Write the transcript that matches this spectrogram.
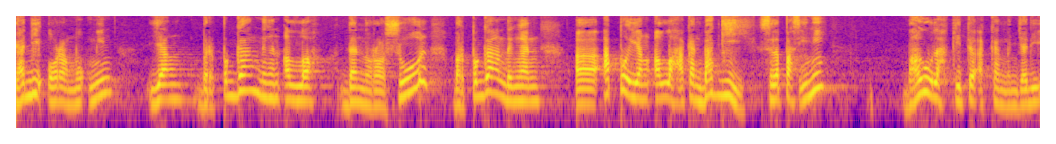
jadi orang mukmin yang berpegang dengan Allah dan Rasul, berpegang dengan uh, apa yang Allah akan bagi selepas ini, barulah kita akan menjadi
